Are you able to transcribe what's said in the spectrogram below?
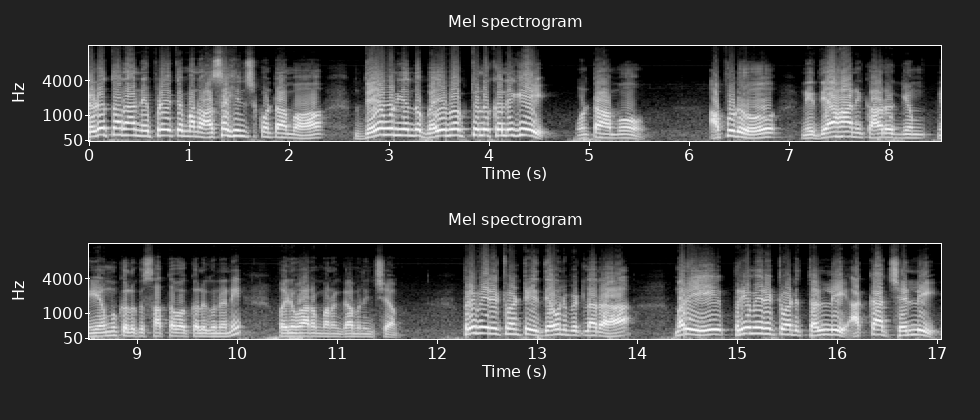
చెడుతనాన్ని ఎప్పుడైతే మనం అసహించుకుంటామో దేవుని యందు భయభక్తులు కలిగి ఉంటాము. అప్పుడు నీ దేహానికి ఆరోగ్యం నీ ఎముకలకు సత్తవ కలుగునని పోయిన వారం మనం గమనించాం. ప్రియమైనటువంటి దేవుని బిడ్డలారా మరి ప్రియమైనటువంటి తల్లి అక్క చెల్లి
